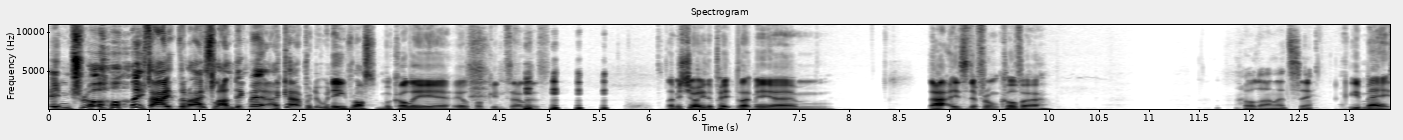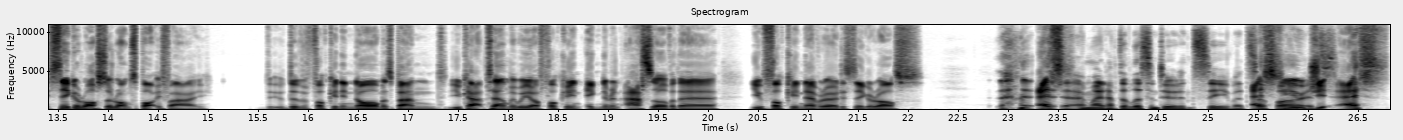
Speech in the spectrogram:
Intro. It's I- they're Icelandic, mate. I can't predict. We need Ross McCulley here. He'll fucking tell us. let me show you the pic. Let me. Um, that is the front cover. Hold on, let's see. You mate, Sigur Rós are on Spotify. The fucking enormous band. You can't tell me with your fucking ignorant ass over there. You fucking never heard of Sigur Rós. S- I might have to listen to it and see, but so far it's, S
